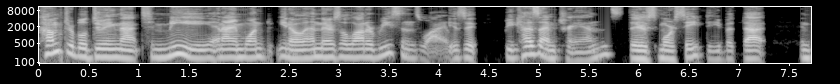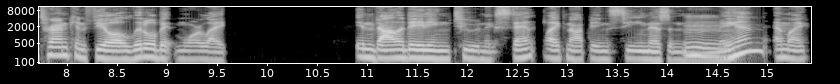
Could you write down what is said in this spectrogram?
comfortable doing that to me and i'm one you know and there's a lot of reasons why. Is it because i'm trans there's more safety but that in turn can feel a little bit more like invalidating to an extent, like not being seen as a Mm. man, and like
